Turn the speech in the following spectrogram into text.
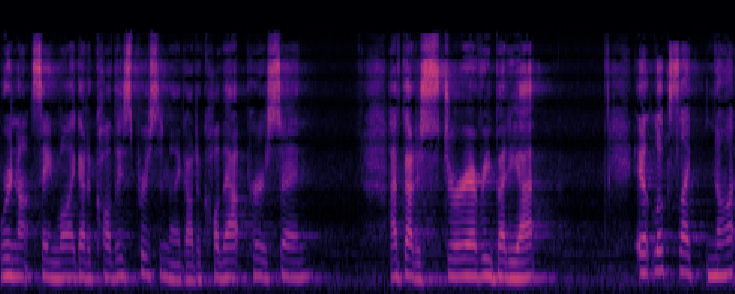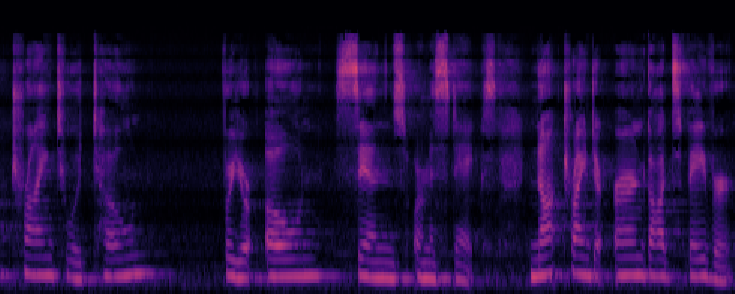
We're not saying, well, I got to call this person I got to call that person. I've got to stir everybody up. It looks like not trying to atone for your own sins or mistakes, not trying to earn God's favor.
